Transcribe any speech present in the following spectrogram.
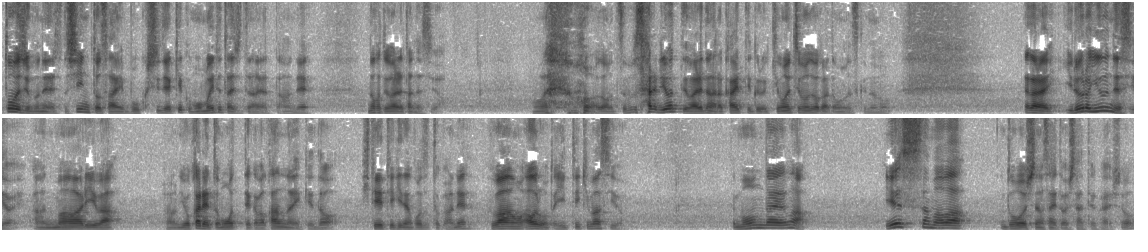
当時もね信徒さえ牧師で結構揉めてた時代だったのでそんなこと言われたんですよ。潰されるよって言われながら帰ってくる気持ちもどうかと思うんですけども。だからいろいろ言うんですよ。あの周りは。良かれと思ってか分かんないけど否定的なこととかね不安を煽ること言ってきますよ。問題はイエス様はどうしなさいとおっしゃってるかでしょ。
